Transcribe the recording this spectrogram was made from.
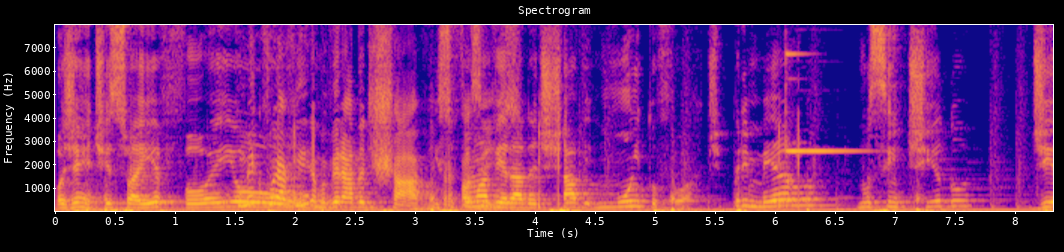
Ô, gente, isso aí foi Como o... é que foi a vi- a virada de chave? Isso foi uma virada de chave muito forte. Primeiro, no sentido de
